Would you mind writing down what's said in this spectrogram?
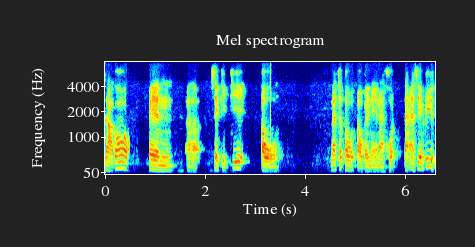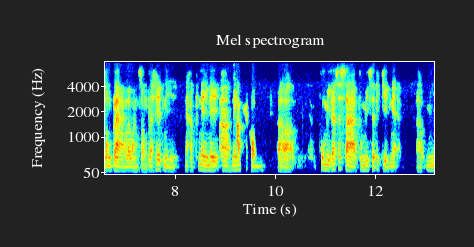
แล้วก็เป็นเศรษฐกิจที่โตและจะโตต่อไปในอนาคตแต่อาเซียนก็อยู่ตรงกลางระหว่างสองประเทศนี้นะครับ ในในในแง่ของภูมิรัฐศาสตร์ภูมิเศรษฐกิจเนี่ยมี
